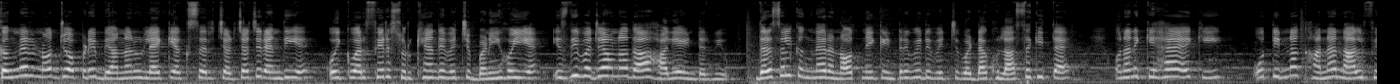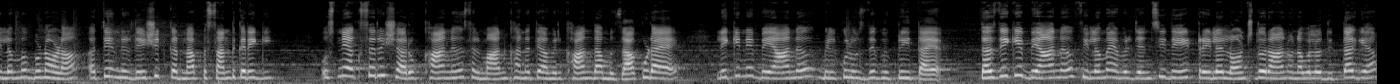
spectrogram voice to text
ਕੰਗਨਾ ਰਣੌਤ ਜੋ ਆਪਣੇ ਬਿਆਨਾਂ ਨੂੰ ਲੈ ਕੇ ਅਕਸਰ ਚਰਚਾ 'ਚ ਰਹਿੰਦੀ ਹੈ, ਉਹ ਇੱਕ ਵਾਰ ਫਿਰ ਸੁਰਖੀਆਂ ਦੇ ਵਿੱਚ ਬਣੀ ਹੋਈ ਹੈ। ਇਸ ਦੀ ਵਜ੍ਹਾ ਉਹਨਾਂ ਦਾ ਹਾਲੀਆ ਇੰਟਰਵਿਊ। ਦਰਅਸਲ ਕੰਗਨਾ ਰਣੌਤ ਨੇ ਇੱਕ ਇੰਟਰਵਿਊ ਦੇ ਵਿੱਚ ਵੱਡਾ ਖੁਲਾਸਾ ਕੀਤਾ ਹੈ। ਉਹਨਾਂ ਨੇ ਕਿਹਾ ਹੈ ਕਿ ਉਹ ਤਿੰਨਾਂ ਖਾਨਾਂ ਨਾਲ ਫਿਲਮ ਬਣਾਉਣਾ ਅਤੇ ਨਿਰਦੇਸ਼ਿਤ ਕਰਨਾ ਪਸੰਦ ਕਰੇਗੀ। ਉਸਨੇ ਅਕਸਰ ਸ਼ਾਹਰੁਖ ਖਾਨ, ਸਲਮਾਨ ਖਾਨ ਅਤੇ ਆਮਿਰ ਖਾਨ ਦਾ ਮਜ਼ਾਕ ਉਡਾਇਆ ਹੈ, ਲੇਕਿਨ ਇਹ ਬਿਆਨ ਬਿਲਕੁਲ ਉਸ ਦੇ ਵਿਪਰੀਤ ਆਇਆ ਹੈ। ਦੱਸਦੇ ਕਿ ਬਿਆਨ ਫਿਲਮ ਐਮਰਜੈਂਸੀ ਦੇ ਟ੍ਰੇਲਰ ਲਾਂਚ ਦੌਰਾਨ ਉਹਨਾਂ ਵੱਲੋਂ ਦਿੱਤਾ ਗਿਆ।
